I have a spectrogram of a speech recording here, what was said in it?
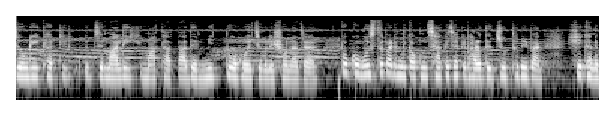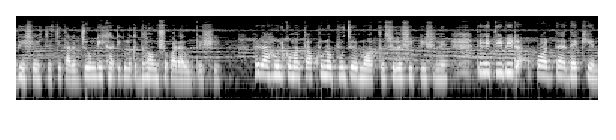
জঙ্গি ঘাঁটির যে মালিক মাথা তাদের মৃত্যুও হয়েছে বলে শোনা যায়। পক্ষ বুঝতে পারেনি কখন ঝাঁকে ঝাঁকে ভারতের যুদ্ধ বিমান সেখানে ভেসে এসেছে তারা জঙ্গি ঘাঁটিগুলোকে ধ্বংস করার উদ্দেশ্যে। রাহুল কুমার তখনও পুজোয় মত্ত ছিল শ্রীকৃষ্ণের। তিনি টিভির পর্দায় দেখেন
